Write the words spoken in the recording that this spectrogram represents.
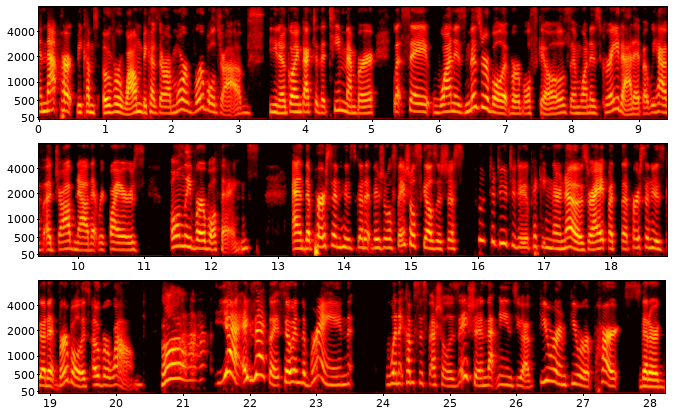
and that part becomes overwhelmed because there are more verbal jobs. You know, going back to the team member, let's say one is miserable at verbal skills and one is great at it, but we have a job now that requires only verbal things. And the person who's good at visual spatial skills is just to do to do picking their nose, right? But the person who's good at verbal is overwhelmed. yeah, exactly. So in the brain, when it comes to specialization, that means you have fewer and fewer parts that are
